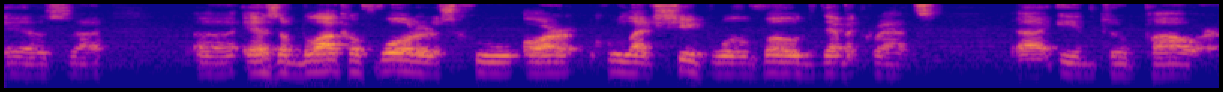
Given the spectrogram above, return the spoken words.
as uh, uh, as a block of voters who are who like sheep will vote Democrats uh, into power.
